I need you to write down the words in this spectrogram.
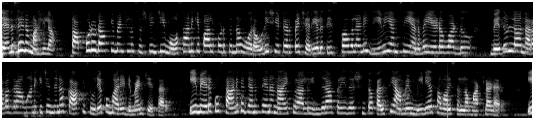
జనసేన మహిళ. తప్పుడు డాక్యుమెంట్లు సృష్టించి మోసానికి పాల్పడుతున్న ఓ రౌడీ షీటర్పై చర్యలు తీసుకోవాలని జీవీఎంసీ ఎనభై ఏడవ వార్డు వెదుళ్ళ నరవ గ్రామానికి చెందిన కాకి సూర్యకుమారి డిమాండ్ చేశారు. ఈ మేరకు స్థానిక జనసేన నాయకురాలు ఇందిరా ప్రియదర్శన్తో కలిసి ఆమె మీడియా సమావేశంలో మాట్లాడారు. ఈ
